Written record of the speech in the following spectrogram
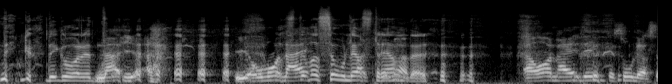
det, det går inte. Nej, ja, jo, det nej. soliga Faktum är att- stränder. Ja, nej, det är inte soligast.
